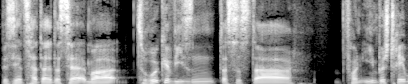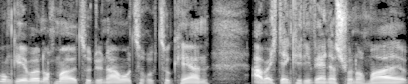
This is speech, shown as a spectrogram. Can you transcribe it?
Bis jetzt hat er das ja immer zurückgewiesen, dass es da von ihm Bestrebungen gäbe, nochmal zu Dynamo zurückzukehren. Aber ich denke, die werden das schon nochmal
